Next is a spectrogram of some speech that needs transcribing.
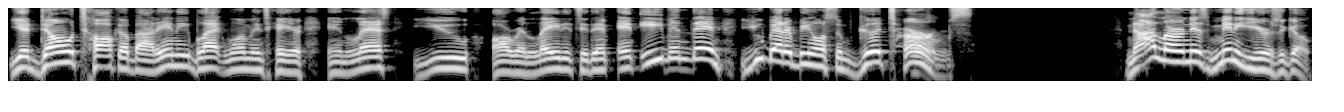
You don't talk about any black woman's hair unless you are related to them. And even then, you better be on some good terms. Now, I learned this many years ago.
